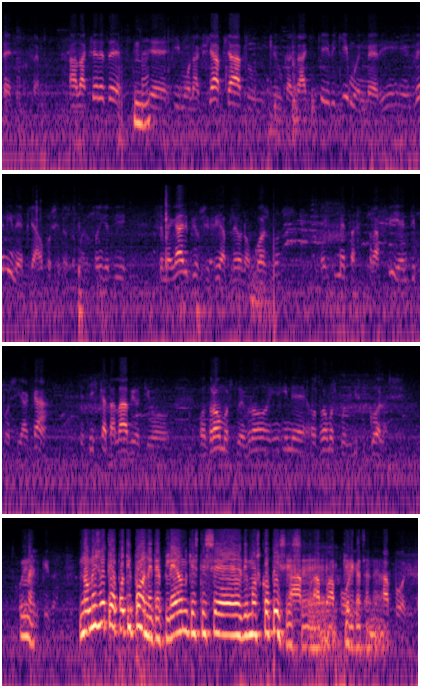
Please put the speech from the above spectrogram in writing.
θέσει το θέμα. Αλλά ξέρετε, ναι. ε, η μοναξιά πια του κ. Καζάκη και η δική μου εν μέρη δεν είναι πια όπως ήταν στο παρελθόν, γιατί σε μεγάλη πλειοψηφία πλέον ο κόσμος έχει μεταστραφεί εντυπωσιακά, γιατί έχει καταλάβει ότι ο, ο δρόμος του ευρώ είναι ο δρόμος που οδηγεί στην κόλαση, χωρίς ναι. ελπίδα. Νομίζω ότι αποτυπώνεται πλέον και στις ε, δημοσκοπήσεις, ε, κύριε Κατσανέρα. Απόλυτα.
